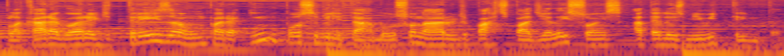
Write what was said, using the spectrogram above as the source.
O placar agora é de 3 a 1 para impossibilitar Bolsonaro de participar de eleições até 2030.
